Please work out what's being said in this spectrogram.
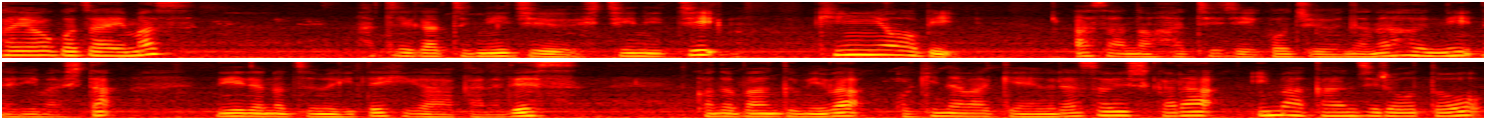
おはようございます。8月27日金曜日朝の8時57分になりました。新色の紡手日川茜です。この番組は沖縄県浦添市から今感じる音を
